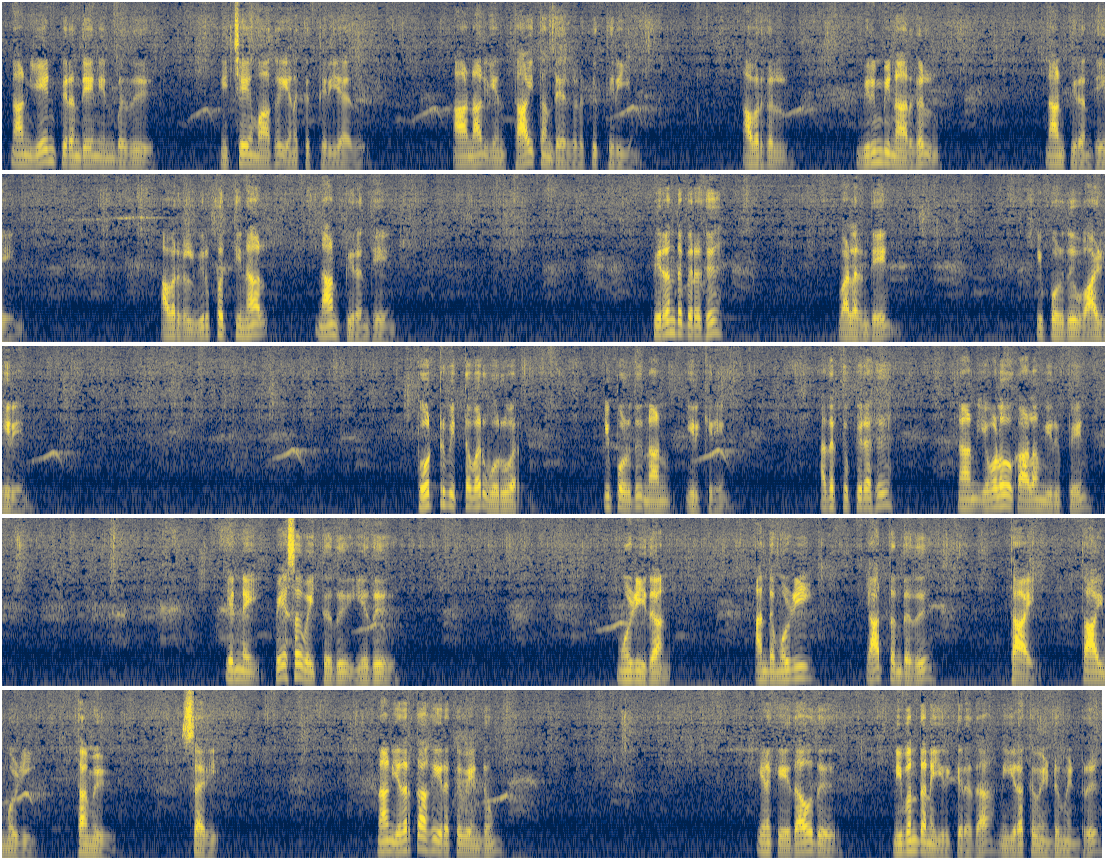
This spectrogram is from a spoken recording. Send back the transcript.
நான் ஏன் பிறந்தேன் என்பது நிச்சயமாக எனக்கு தெரியாது. ஆனால் என் தாய் தந்தையர்களுக்கு தெரியும். அவர்கள் விரும்பினார்கள் நான் பிறந்தேன். அவர்கள் விருப்பத்தினால் நான் பிறந்தேன். பிறந்த பிறகு வளர்ந்தேன். இப்பொழுது வாழ்கிறேன். தோற்றுவித்தவர் ஒருவர். இப்பொழுது நான் இருக்கிறேன். அதற்கு பிறகு நான் எவ்வளவு காலம் இருப்பேன்? என்னை பேச வைத்தது எது? மொழிதான். அந்த மொழி யார் தந்தது? தாய். தாய்மொழி. தமிழ். சரி. நான் எதற்காக இறக்க வேண்டும்? எனக்கு ஏதாவது நிபந்தனை இருக்கிறதா? நீ இறக்க வேண்டும் என்று.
